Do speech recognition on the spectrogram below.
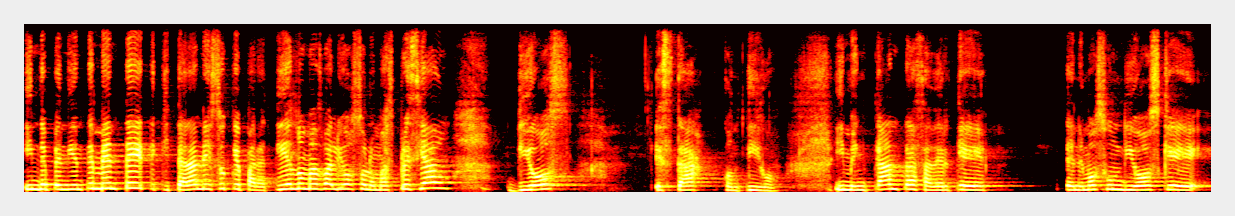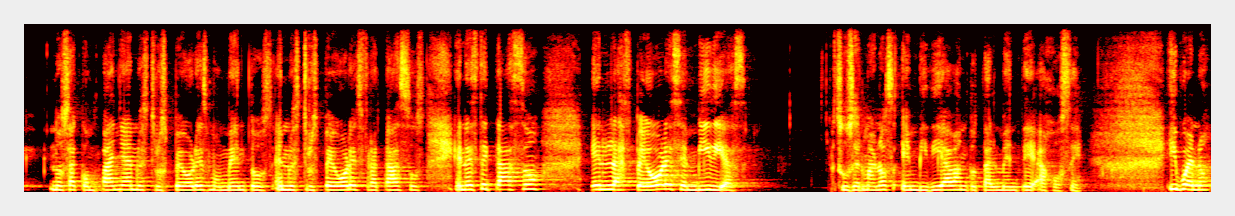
Independientemente te quitaran eso que para ti es lo más valioso, lo más preciado, Dios está contigo. Y me encanta saber que tenemos un Dios que nos acompaña en nuestros peores momentos, en nuestros peores fracasos, en este caso, en las peores envidias sus hermanos envidiaban totalmente a José. Y bueno,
